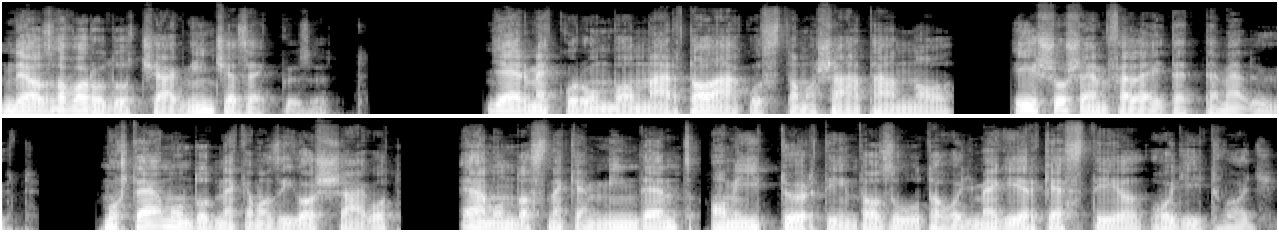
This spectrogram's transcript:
de a zavarodottság nincs ezek között. Gyermekkoromban már találkoztam a sátánnal, és sosem felejtettem előt. Most elmondod nekem az igazságot, elmondasz nekem mindent, ami itt történt azóta, hogy megérkeztél, hogy itt vagy.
